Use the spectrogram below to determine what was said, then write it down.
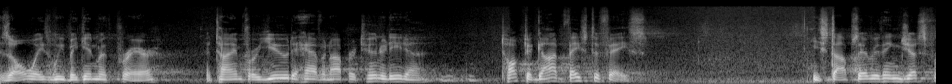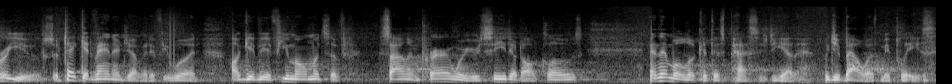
As always, we begin with prayer, a time for you to have an opportunity to talk to God face to face. He stops everything just for you. So take advantage of it if you would. I'll give you a few moments of silent prayer where you're seated. I'll close. And then we'll look at this passage together. Would you bow with me, please?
